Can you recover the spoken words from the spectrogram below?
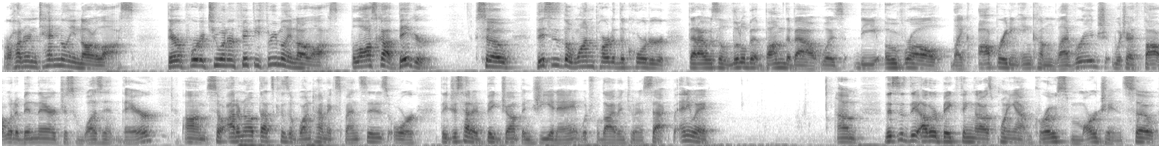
or 110 million dollar loss. They reported 253 million dollar loss. The loss got bigger. So this is the one part of the quarter that I was a little bit bummed about was the overall like operating income leverage, which I thought would have been there, just wasn't there. Um, so I don't know if that's because of one-time expenses or they just had a big jump in G&A, which we'll dive into in a sec. But anyway, um, this is the other big thing that I was pointing out gross margin. So,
